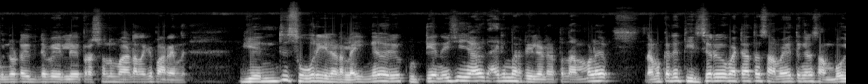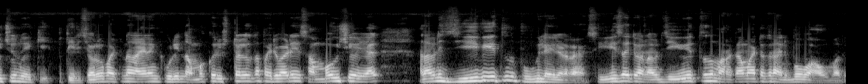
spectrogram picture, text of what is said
മുന്നോട്ട് ഇതിന്റെ പേരിൽ പ്രശ്നമൊന്നും വേണ്ടെന്നൊക്കെ പറയുന്നത്. എന്ത് സോറി ഇല്ലടല്ല ഇങ്ങനെ ഒരു കുട്ടി എന്ന് വെച്ച് കഴിഞ്ഞാൽ കാര്യം പറഞ്ഞിട്ടില്ല അപ്പം നമ്മൾ നമുക്കത് തിരിച്ചറിവ് പറ്റാത്ത സമയത്ത് ഇങ്ങനെ സംഭവിച്ചു എന്ന് നോക്കി ഇപ്പം തിരിച്ചറിവ് പറ്റുന്ന ആയനെങ്കിൽ കൂടി നമുക്കൊരു ഇഷ്ടമില്ലാത്ത പരിപാടി സംഭവിച്ചു കഴിഞ്ഞാൽ അത് അവന്റെ ജീവിതത്തിൽ നിന്ന് പോകില്ല സീരിയസ് ആയിട്ട് പറഞ്ഞാൽ അവന്റെ ജീവിതത്തിൽ നിന്ന് മറക്കാൻ പറ്റാത്തൊരു അനുഭവം ആവും അത്.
